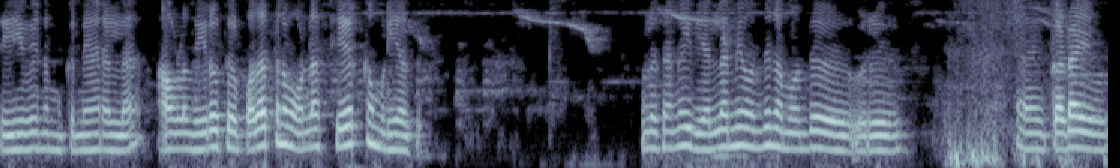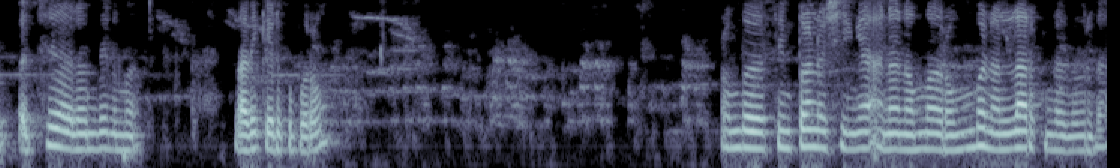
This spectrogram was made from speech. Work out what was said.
செய்யவே நமக்கு நேரம் இல்லை. அவ்வளோ அந்த இருபத்தொரு பதார்த்தம் நம்ம ஒன்றா சேர்க்க முடியாது. இவ்வளோதாங்க இது எல்லாமே வந்து நம்ம வந்து ஒரு கடாய் வச்சு அதில் வந்து நம்ம வதக்கி எடுக்க போகிறோம் ரொம்ப சிம்பிளான விஷயங்க. ஆனால் நம்ம ரொம்ப நல்லா இருக்குங்க அது ஒரு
